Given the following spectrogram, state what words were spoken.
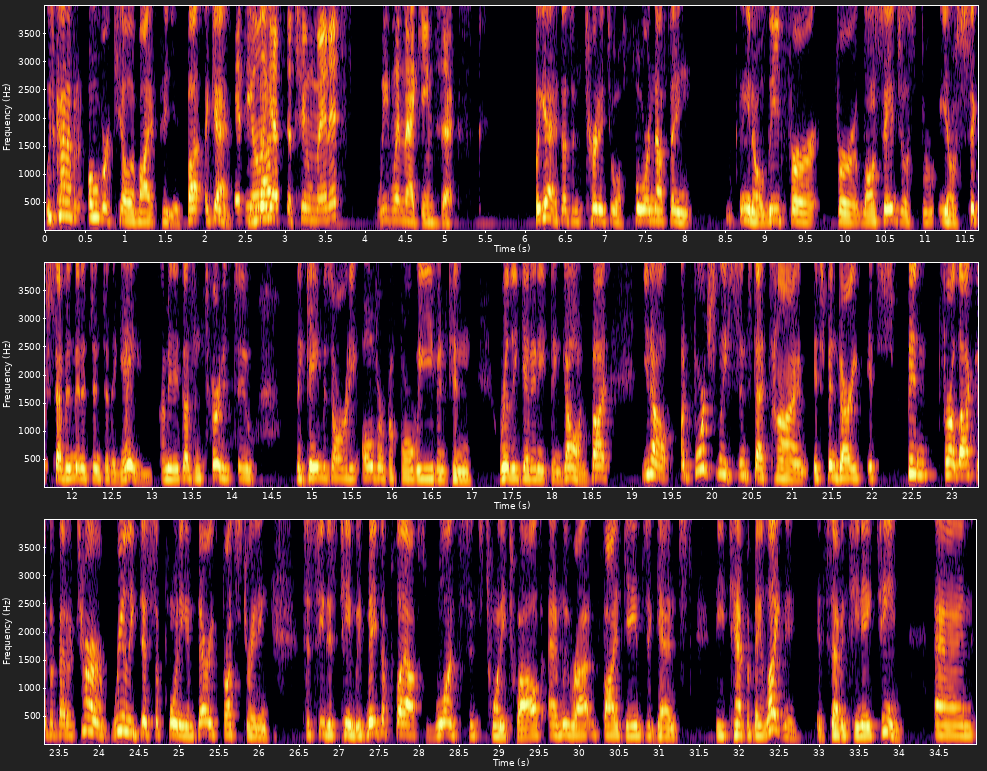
was kind of an overkill in my opinion. But again, If he only not- gets to two minutes, we win that game six. but yeah, it doesn't turn into a four nothing, you know, lead for for Los Angeles, you know, six seven minutes into the game. I mean, it doesn't turn into the game is already over before we even can really get anything going. But you know, unfortunately, since that time, it's been very, it's been, for a lack of a better term, really disappointing and very frustrating to see this team. We've made the playoffs once since 2012, and we were out in five games against the Tampa Bay Lightning in 17 18. And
